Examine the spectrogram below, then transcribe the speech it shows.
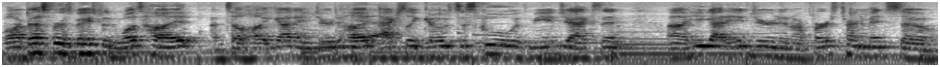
Well, our best first baseman was Hut until Hut got injured. Hut Yeah. actually goes to school with me and Jackson. Uh, he got injured in our first tournament, so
